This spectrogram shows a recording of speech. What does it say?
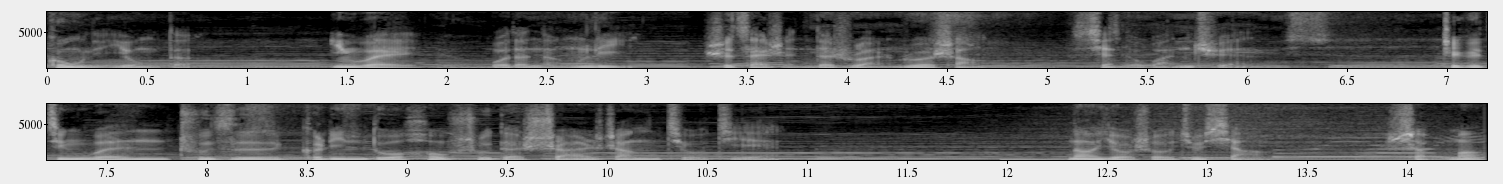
够你用的，因为我的能力是在人的软弱上显得完全。”这个经文出自格林多后书的十二章九节。那有时候就想，什么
